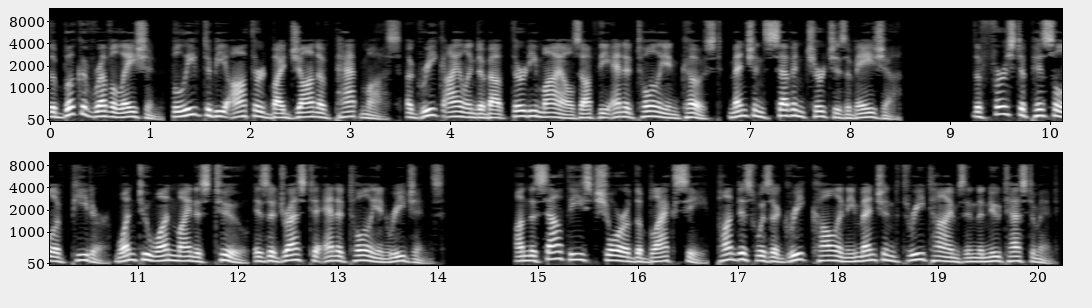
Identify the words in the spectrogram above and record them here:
The Book of Revelation, believed to be authored by John of Patmos a Greek island about 30 miles off the Anatolian coast, mentions seven churches of Asia. The first epistle of Peter 1 -2 is addressed to Anatolian regions. On the southeast shore of the Black Sea, Pontus was a Greek colony mentioned three times in the New Testament.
